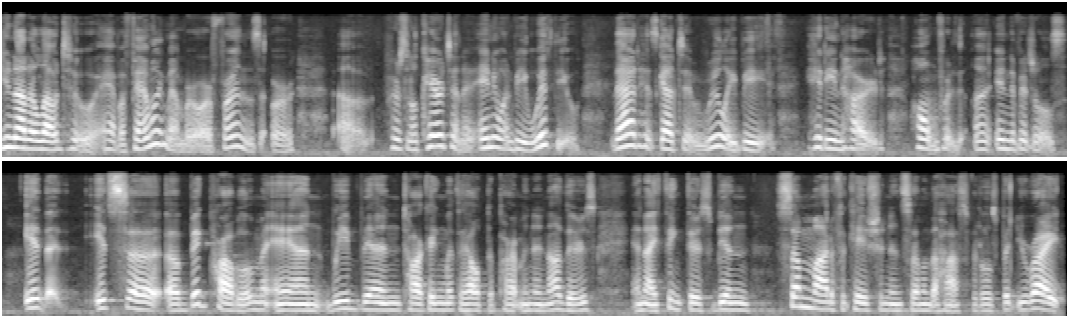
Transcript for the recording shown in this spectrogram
you're not allowed to have a family member or friends or uh, personal care attendant, anyone be with you. That has got to really be hitting hard home for uh, individuals. It, it's a, a big problem, and we've been talking with the health department and others, and I think there's been some modification in some of the hospitals, but you're right.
